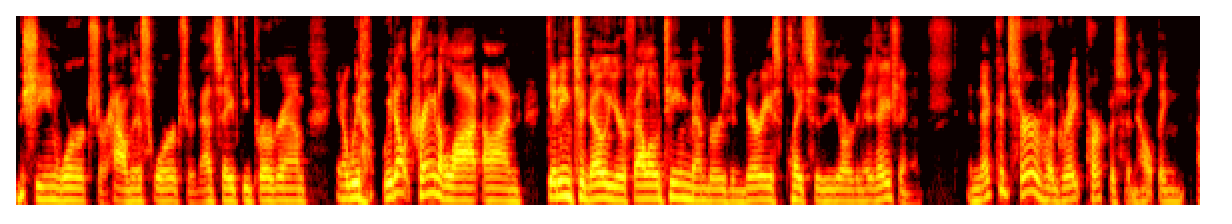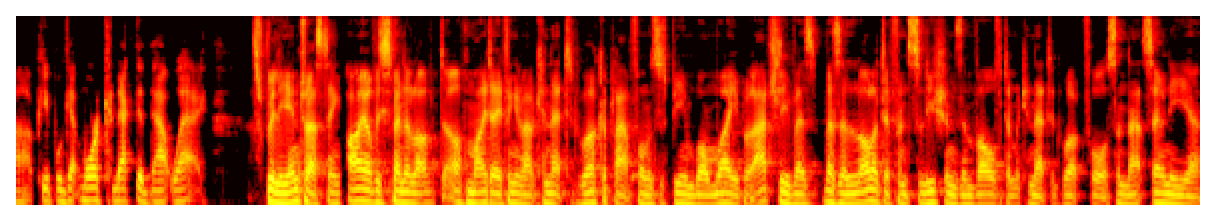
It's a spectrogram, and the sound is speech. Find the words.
machine works or how this works or that safety program. You know we don't, we don't train a lot on getting to know your fellow team members in various places of the organization and that could serve a great purpose in helping uh, people get more connected that way it's really interesting. I obviously spend a lot of my day thinking about connected worker platforms as being one way, but actually there's there's a lot of different solutions involved in a connected workforce, and that's only uh,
